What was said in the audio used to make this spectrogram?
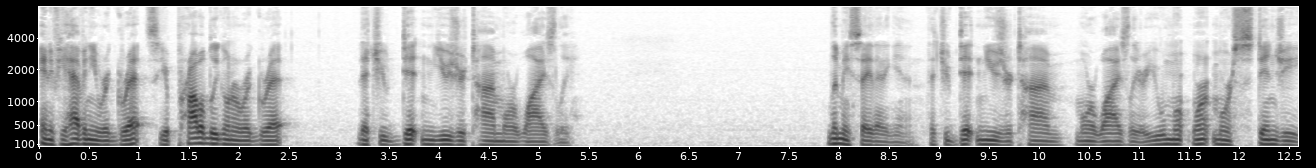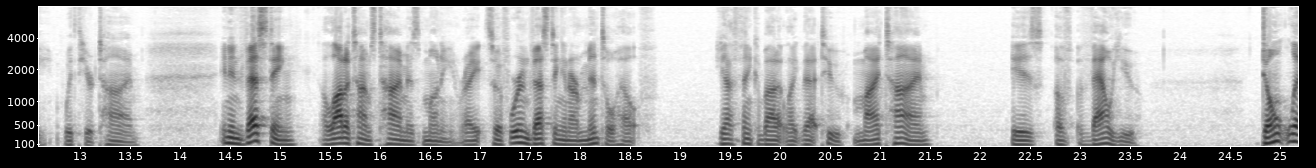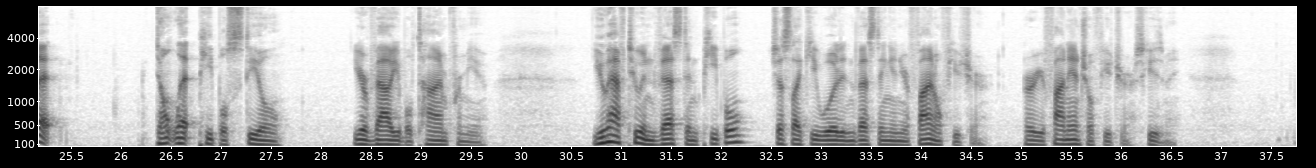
And if you have any regrets, you're probably going to regret that you didn't use your time more wisely. Let me say that again that you didn't use your time more wisely or you weren't more stingy with your time. In investing, a lot of times time is money, right? So if we're investing in our mental health, you got to think about it like that too. My time is of value. Don't let don't let people steal your valuable time from you. You have to invest in people just like you would investing in your final future or your financial future, excuse me.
